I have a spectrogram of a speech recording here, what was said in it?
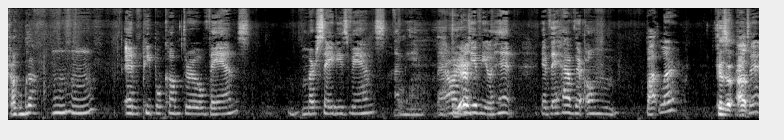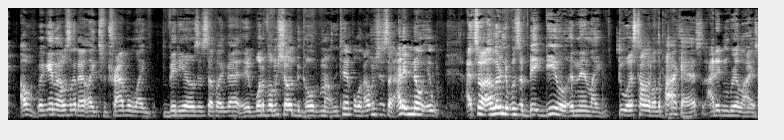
Kakuga. mm-hmm. And people come through vans, Mercedes vans. I mean, they already Yeah. give you a hint. If they have their own butler, Because I. I, again, I was looking at like some travel like videos and stuff like that, and one of them showed the Golden Mountain Temple, and I was just like, I didn't know it. I, so I learned it was a big deal, and then like through us talking on the podcast, I didn't realize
